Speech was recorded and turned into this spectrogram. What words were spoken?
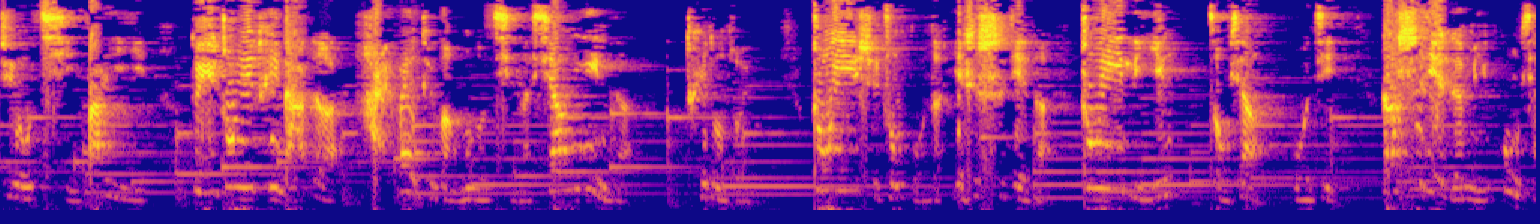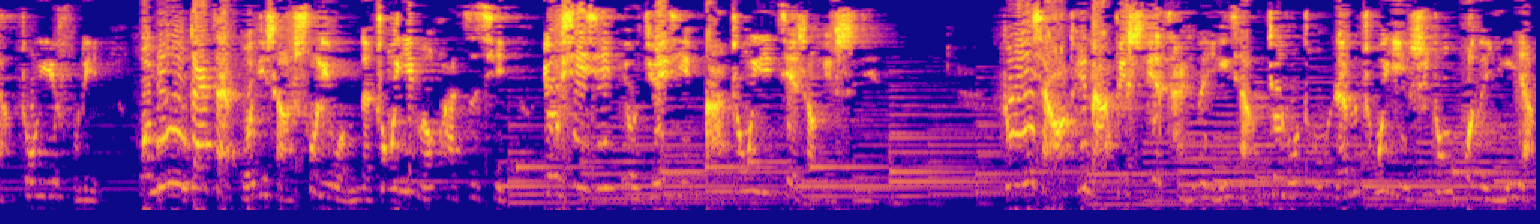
具有启发意义，对于中医推拿的海外推广工作起了相应的推动作用。中医是中国的，也是世界的，中医理应。走向国际，让世界人民共享中医福利。我们应该在国际上树立我们的中医文化自信，有信心、有决心，把中医介绍给世界。中医想要推拿对世界产生的影响，就如同人们从饮食中获得营养，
